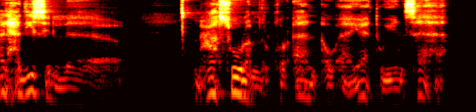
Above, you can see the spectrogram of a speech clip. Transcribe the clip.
الحديث اللي معاه صورة من القرآن أو آيات وينساها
